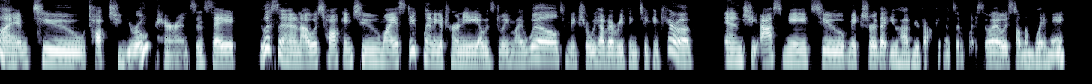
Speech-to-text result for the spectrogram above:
time to talk to your own parents and say, listen, I was talking to my estate planning attorney, I was doing my will to make sure we have everything taken care of. And she asked me to make sure that you have your documents in place. So I always tell them, blame me.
